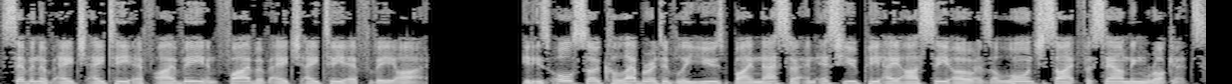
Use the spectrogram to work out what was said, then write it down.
7 of HATF-IV and 5 of HATF-VI. It is also collaboratively used by NASA and SUPARCO as a launch site for sounding rockets.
